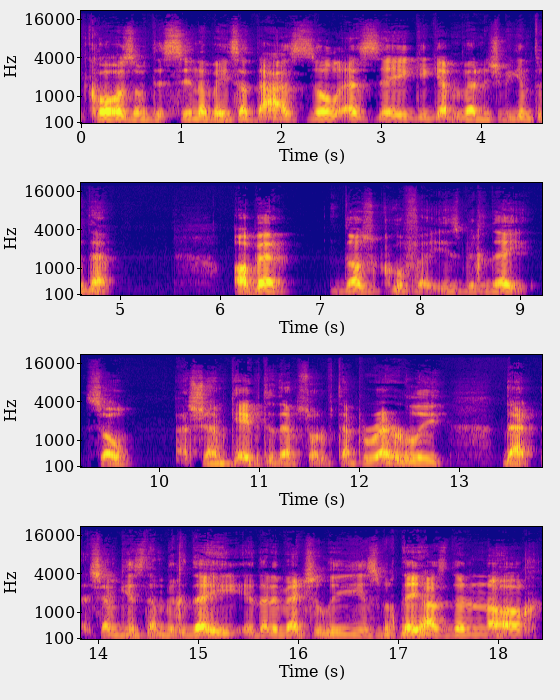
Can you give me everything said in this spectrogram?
because of the sin of Eitz Hadaas, soll es sei gegeben werden, it should be given to them. Aber das Gufe is bichdei. So Hashem gave it to them sort of temporarily that Hashem gives them bichdei, that eventually is bichdei as der noch,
